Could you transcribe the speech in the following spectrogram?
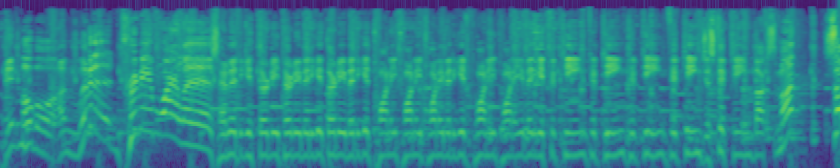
Mint Mobile unlimited premium wireless. Ready to get 30, 30, bit to get 30, bit to get 20, 20, 20, bit to get 20, 20, bit to get 15, 15, 15, 15 just 15 bucks a month. So,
